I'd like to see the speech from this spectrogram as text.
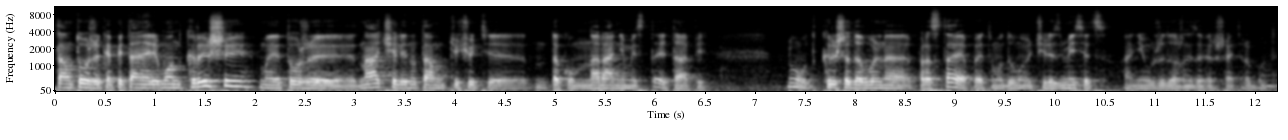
там тоже капитальный ремонт крыши, мы тоже начали, но там чуть-чуть на таком на раннем этапе. Ну, крыша довольно простая, поэтому, думаю, через месяц они уже должны завершать работы.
